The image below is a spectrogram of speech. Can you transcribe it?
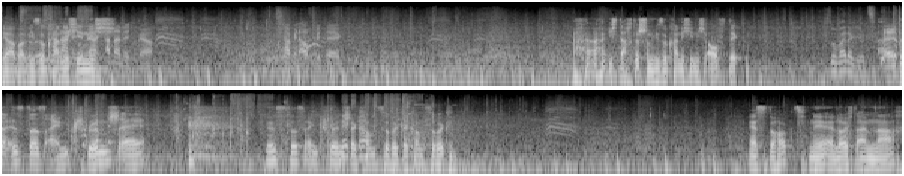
Ja, aber wieso kann er ich ihn mehr, nicht... Kann er nicht mehr. Ich hab ihn aufgedeckt. ich dachte schon, wieso kann ich ihn nicht aufdecken? So, weiter geht's. Alter, ist das ein Cringe, ey. Ist das ein Cringe? Er kommt zurück, er kommt zurück. Er stalkt? Ne, er läuft einem nach.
